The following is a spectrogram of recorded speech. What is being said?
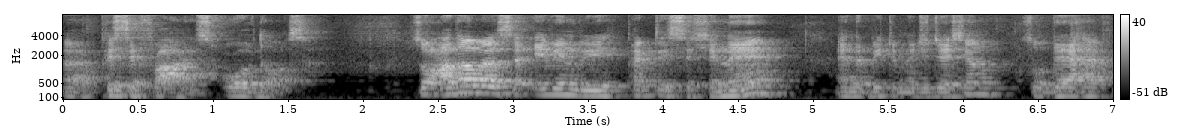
uh, pacifies all those. So otherwise, even we practice Shine and the bit meditation, so they have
